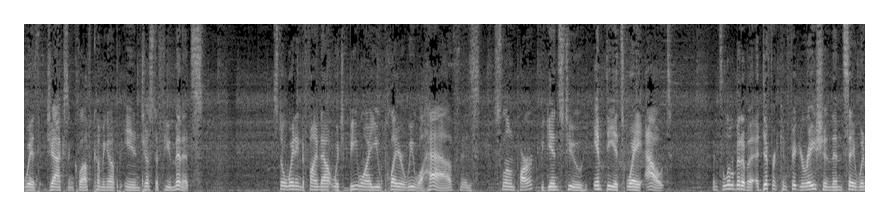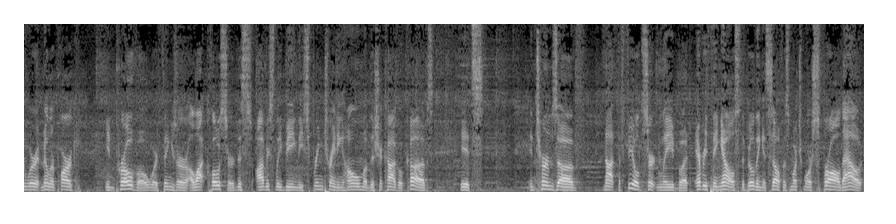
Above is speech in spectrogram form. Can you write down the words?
with Jackson Cluff coming up in just a few minutes. Still waiting to find out which BYU player we will have as Sloan Park begins to empty its way out. It's a little bit of a, a different configuration than, say, when we're at Miller Park in Provo, where things are a lot closer. This obviously being the spring training home of the Chicago Cubs. It's in terms of not the field, certainly, but everything else, the building itself is much more sprawled out.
